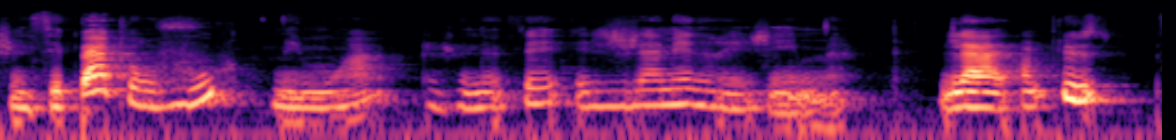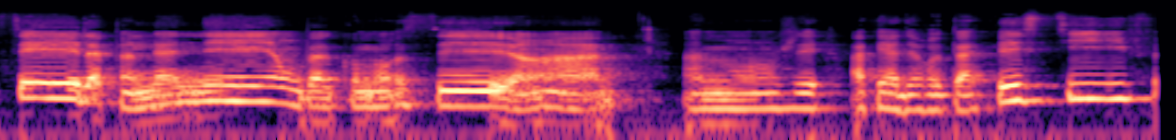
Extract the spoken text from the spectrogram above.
Je ne sais pas pour vous, mais moi, je ne fais jamais de régime. Là, en plus, c'est la fin de l'année, on va commencer hein, à, manger, à faire des repas festifs.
